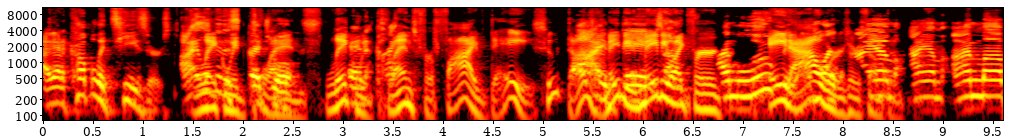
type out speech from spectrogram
I got a couple of teasers. I liquid cleanse, liquid cleanse I, for five days. Who does? Maybe days. maybe I'm, like for I'm eight hours like, or something. I am I am I'm uh,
